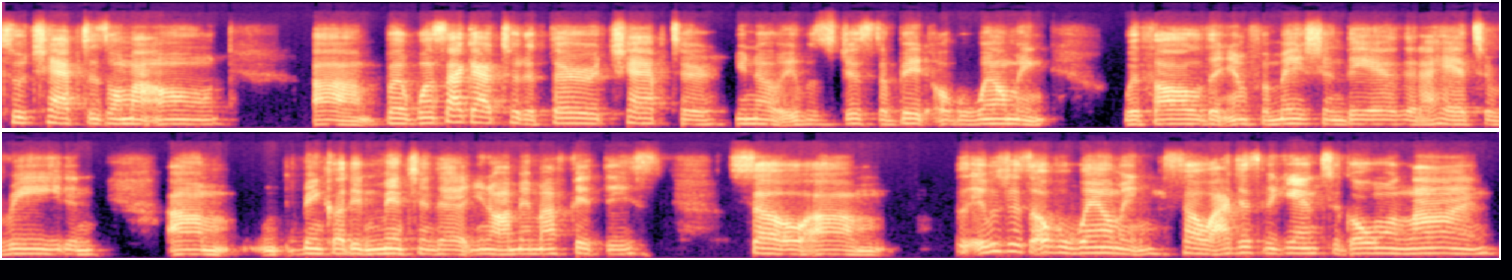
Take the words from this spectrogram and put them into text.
two chapters on my own, um, but once I got to the third chapter, you know, it was just a bit overwhelming with all the information there that I had to read. And um, Binko didn't mention that, you know, I'm in my 50s. So um, it was just overwhelming. So I just began to go online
